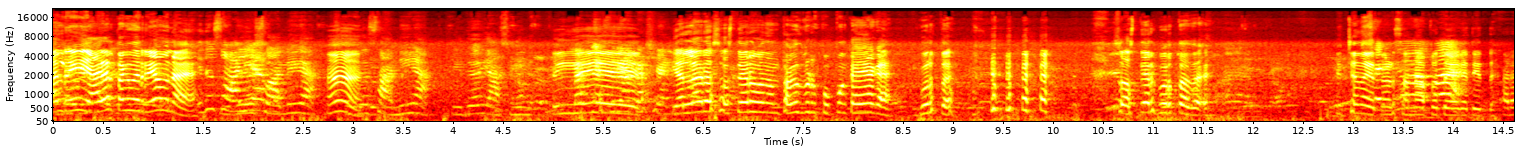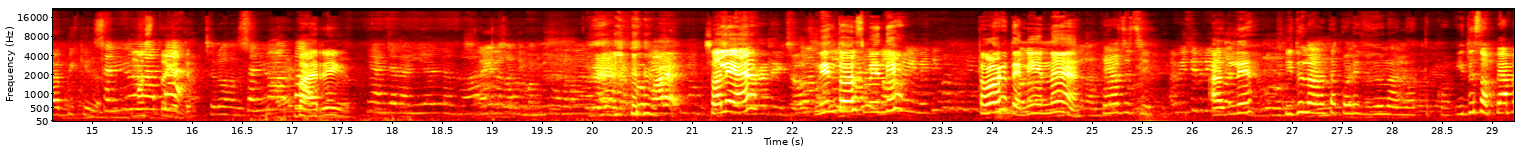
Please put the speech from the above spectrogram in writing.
ಅಲ್ರಿ, ಯಾರ್ಯಾರು ತೆಗ್ದಾರ್ರಿ ಅವನ? ಎಲ್ಲಾರ ಸ್ವಸ್ತ್ಯಾರ ಒಂದೊಂದು ತೆಗೆದ್ಬಿಡ್ರಿ ಪುಪ್ಪನ್ ಕೈಯಾಗ. ಗುರುತ. ಸ್ವಸ್ತ್ಯಾರ ಗುರ್ತದ ಚಂದ ಆಗೈತೆ ನೋಡಿ ಸಣ್ಣ ಅಪ್ಪತ್ತ ಆಗತ್ತಿದ್ದ ಮಸ್ತ್ ಆಗೈತೆ. ಭಾರಿ ಸೊಲೆ ನೀನ್ ತೋರ್ಸ್ ಮೆಹಂದಿ. ತಗೊಳಕತ್ತೆ ನೀನ್ ಅಲ್ಲಿ? ಇದು ನಾನು ತಕೊಂಡಿದ್ದು ಇದು ನಾನು ಇದು ಸೊಪ್ಪ್ಯಾಪ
